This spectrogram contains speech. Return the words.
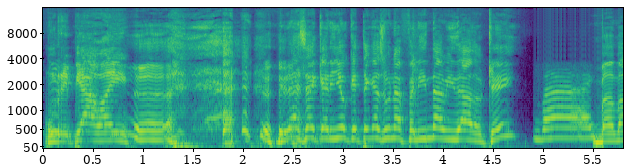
Un ripiado ahí. Gracias, cariño, que tengas una feliz Navidad, ¿ok? Bye. Bye bye,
